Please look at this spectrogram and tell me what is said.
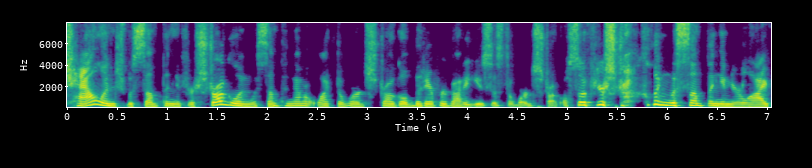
challenged with something, if you're struggling with something, I don't like the word struggle, but everybody uses the word struggle. So if you're struggling with something in your life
